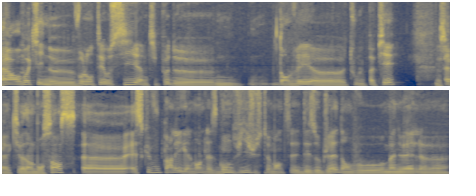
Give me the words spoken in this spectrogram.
Alors, on voit qu'il y a une volonté aussi un petit peu de d'enlever euh, tout le papier. Euh, qui va dans le bon sens. Euh, est-ce que vous parlez également de la seconde vie justement des objets dans vos manuels,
